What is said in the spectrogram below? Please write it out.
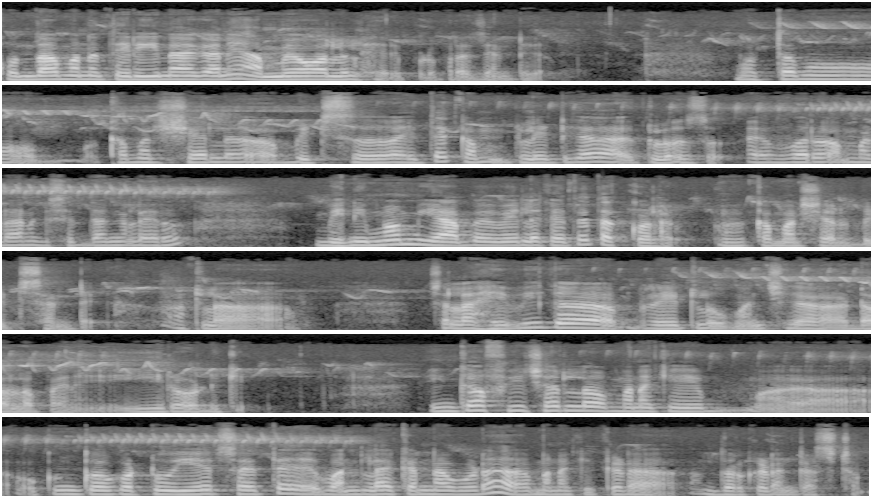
కొందామని తిరిగినా కానీ అమ్మేవాళ్ళు లేరు ఇప్పుడు ప్రజెంట్గా. మొత్తము కమర్షియల్ బిట్స్ అయితే కంప్లీట్గా క్లోజ్. ఎవ్వరు అమ్మడానికి సిద్ధంగా లేరు. మినిమం యాభై వేలకైతే తక్కువ లేవు. కమర్షియల్ బిట్స్ అంటే. అట్లా చాలా హెవీగా రేట్లు మంచిగా డెవలప్ అయినాయి ఈ రోడ్డుకి ఇంకా ఫ్యూచర్లో మనకి ఇంకొక టూ ఇయర్స్ అయితే వన్ ల్యాక్ అన్నా కూడా మనకి ఇక్కడ దొరకడం కష్టం.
